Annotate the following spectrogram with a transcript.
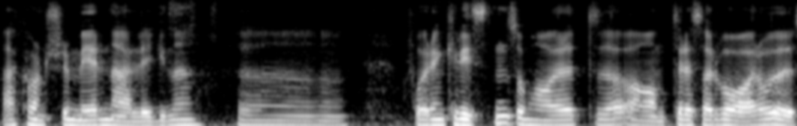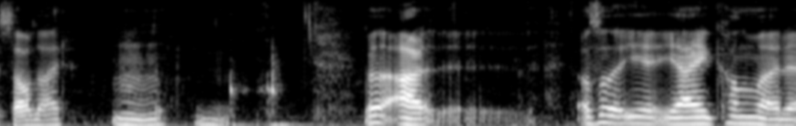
er kanskje mer nærliggende uh, for en kristen som har et eh, annet reservoar å øse av der. Mm. Mm. Men er Altså, jeg, jeg kan være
